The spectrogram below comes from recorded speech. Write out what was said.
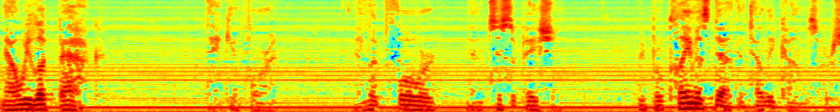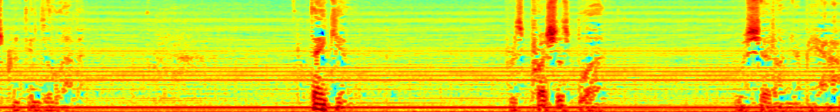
Now we look back, thank Him for it, and look forward in anticipation. We proclaim His death until He comes, 1 Corinthians 11. Thank Him for His precious blood that was shed on your behalf.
